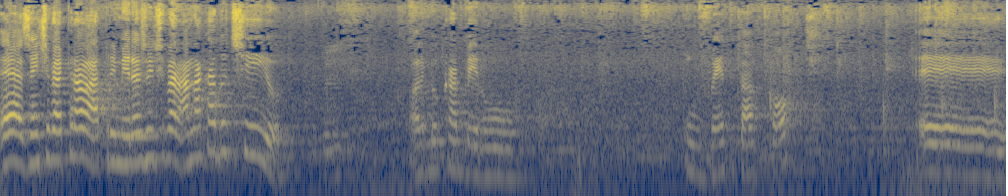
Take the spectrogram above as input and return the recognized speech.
É, a gente vai pra lá. Primeiro a gente vai lá na casa do tio. Olha meu cabelo. O vento tá forte. É.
